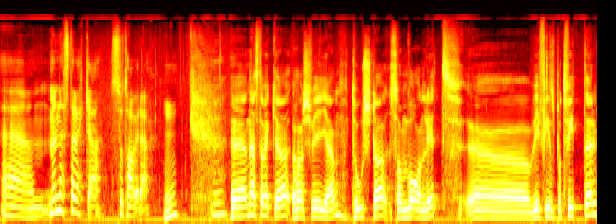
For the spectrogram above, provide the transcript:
Eh, men nästa vecka så tar vi det. Eh, nästa vecka hörs vi igen, torsdag som vanligt. Eh, vi finns på Twitter.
